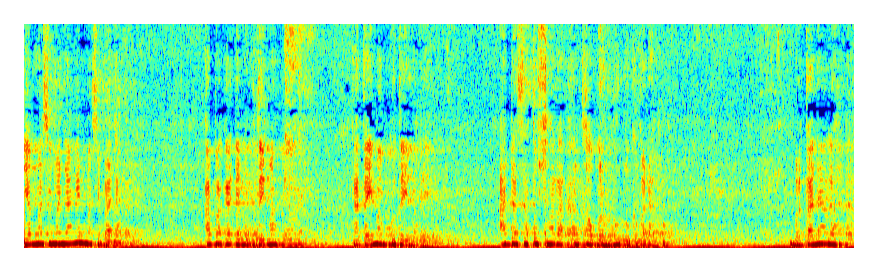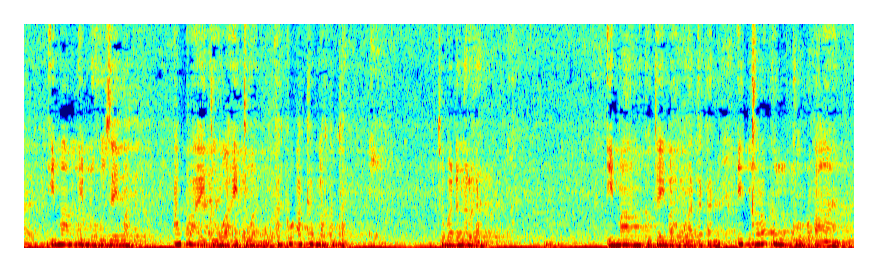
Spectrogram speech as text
yang masih menyangin masih banyak. Apa kata Imam Kutaimah? Kata Imam Kutaimah, ada satu syarat engkau berguru kepadaku. Bertanyalah Imam Ibn Huzaimah, apa itu wahai Tuhan? Aku akan lakukan. Coba dengarkan. Imam Kutaibah mengatakan, Iqra'ul Quran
